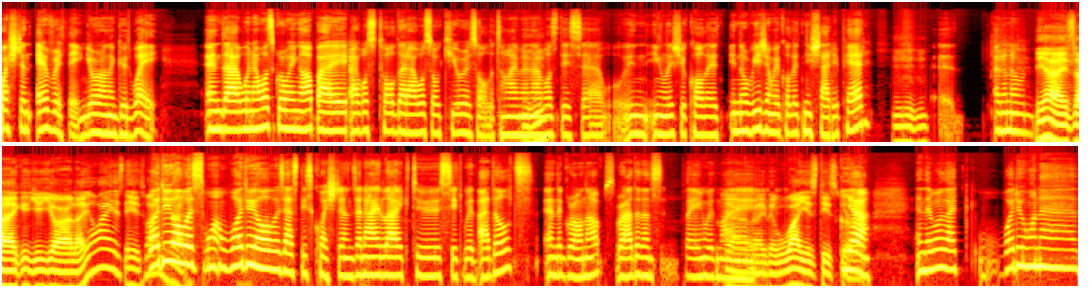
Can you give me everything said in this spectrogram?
question everything, you're on a good way. And uh, when I was growing up, I, I was told that I was so curious all the time. And I Mhm. was this, uh, in English, you call it, in Norwegian, we call it nysgjerrigper. Mhm. I don't know. Yeah, it's like you, you are like, oh, why is this? Why is do you that?" always want, why do you always ask these questions? And I like to sit with adults and the grown-ups rather than s- playing with my yeah, like the why is this girl? Yeah. And they were like, "Why do you want to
